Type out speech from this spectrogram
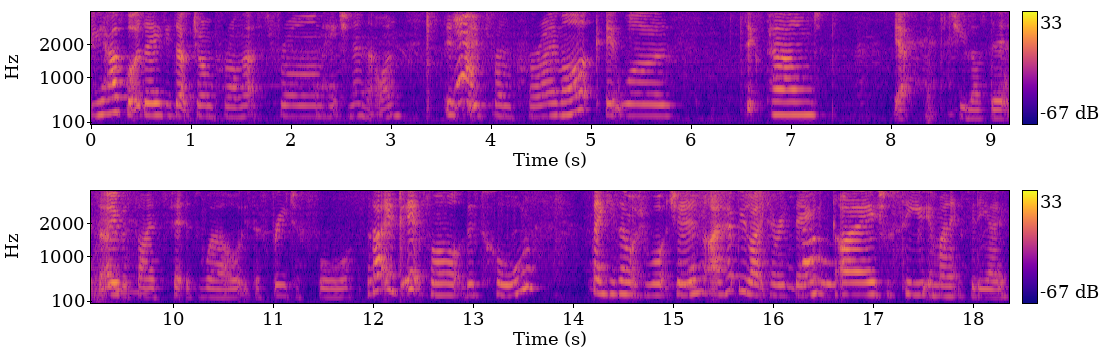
You have got a Daisy Duck jumper on. That's from H&M, that one. This Yeah. is from Primark. It was £6. Yeah, she loves it. It's an oversized fit as well. It's a 3 to 4. That is it for this haul. Thank you so much for watching. I hope you liked everything. I shall see you in my next video.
